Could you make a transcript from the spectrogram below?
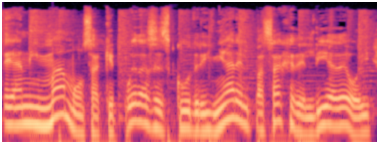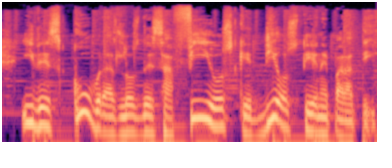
Te animamos a que puedas escudriñar el pasaje del día de hoy y descubras los desafíos que Dios tiene para ti.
